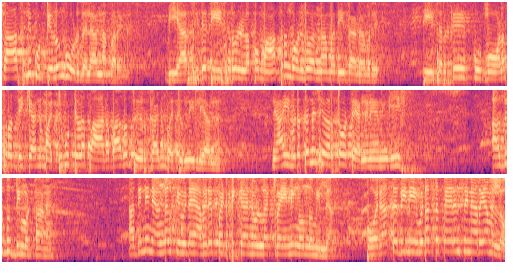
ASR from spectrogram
ക്ലാസ്സിൽ കുട്ടികളും കൂടുതലാന്നാ പറയുന്നത് ബി ആർ സിയുടെ ടീച്ചർ ഉള്ളപ്പോൾ മാത്രം കൊണ്ടുവന്നാൽ മതി എന്നാണ് അവർ ടീച്ചർക്ക് മോളെ ശ്രദ്ധിക്കാനും മറ്റു കുട്ടികളെ പാഠഭാഗം തീർക്കാനും പറ്റുന്നില്ല എന്ന് ഞാൻ ഇവിടെ തന്നെ ചേർത്തോട്ടെ അങ്ങനെയാണെങ്കിൽ അത് ബുദ്ധിമുട്ടാണ്. അതിന് ഞങ്ങൾക്കിവിടെ അവരെ പഠിപ്പിക്കാനുള്ള ട്രെയിനിങ് ഒന്നുമില്ല. പോരാത്തതിന് ഇവിടത്തെ പേരൻസിന് അറിയാമല്ലോ.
